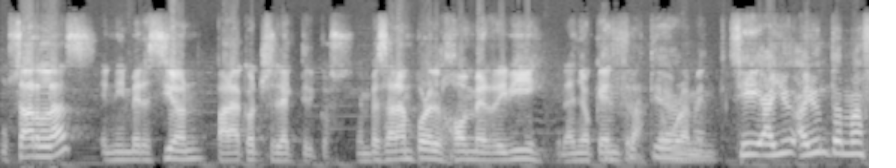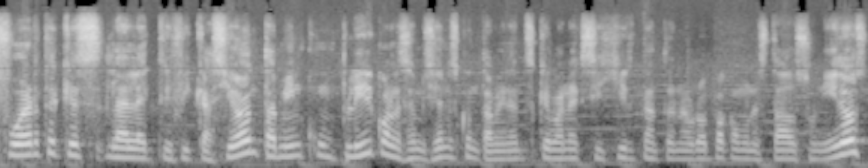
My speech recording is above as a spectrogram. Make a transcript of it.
usarlas en inversión para coches eléctricos. Empezarán por el Homer EV el año que entra, seguramente. Sí, hay, un- hay un tema fuerte que es la electrificación, también cumplir con las emisiones contaminantes que van a exigir tanto en Europa como en Estados Unidos.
